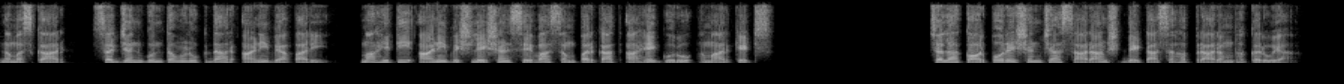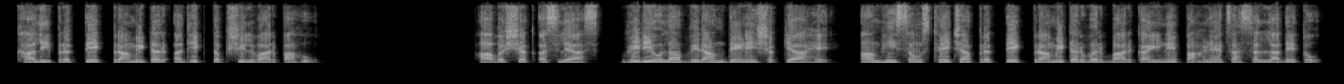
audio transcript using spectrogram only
नमस्कार सज्जन गुंतवणूकदार आणि व्यापारी माहिती आणि विश्लेषण सेवा संपर्कात आहे गुरु मार्केट्स. चला कॉर्पोरेशनच्या सारांश डेटासह प्रारंभ करूया. खाली प्रत्येक प्रामीटर अधिक तपशीलवार पाहू. आवश्यक असल्यास व्हिडिओला विराम देणे शक्य आहे. आम्ही संस्थेच्या प्रत्येक प्रामीटरवर बारकाईने पाहण्याचा सल्ला देतो.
